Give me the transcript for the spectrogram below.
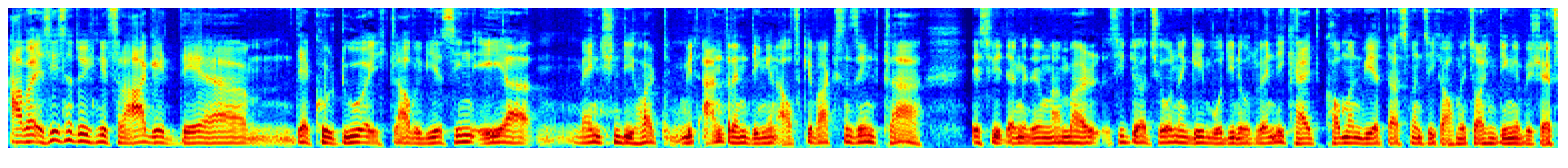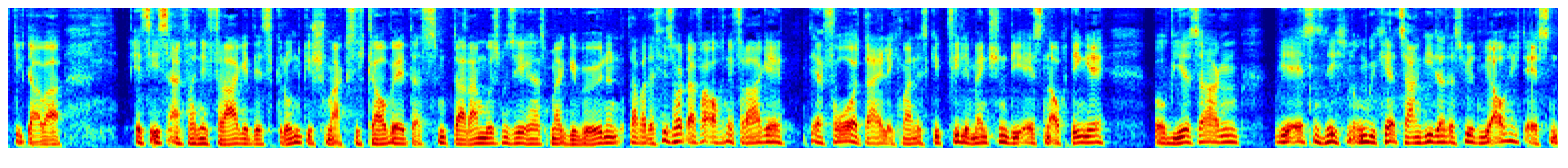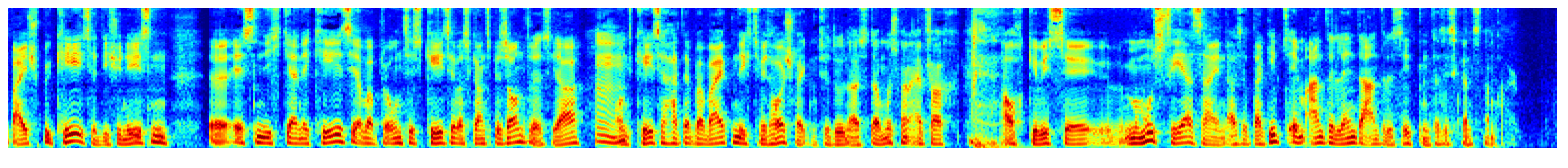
Aber es ist natürlich eine Frage der, der Kultur. Ich glaube, wir sind eher Menschen, die heute mit anderen Dingen aufgewachsen sind. Klar, es wird irgendwann mal Situationen geben, wo die Notwendigkeit kommen wird, dass man sich auch mit solchen Dingen beschäftigt. Aber es ist einfach eine Frage des Grundgeschmacks. Ich glaube, das, daran muss man sich erstmal gewöhnen. Aber das ist halt einfach auch eine Frage der Vorurteile. Ich meine, es gibt viele Menschen, die essen auch Dinge, wo wir sagen, wir essen es nicht und umgekehrt sagen die dann, das würden wir auch nicht essen. Beispiel Käse. Die Chinesen äh, essen nicht gerne Käse, aber bei uns ist Käse was ganz Besonderes, ja. Mhm. Und Käse hat ja bei weitem nichts mit Heuschrecken zu tun. Also da muss man einfach auch gewisse, man muss fair sein. Also da gibt's eben andere Länder, andere Sitten. Das ist ganz normal.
